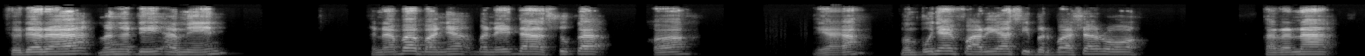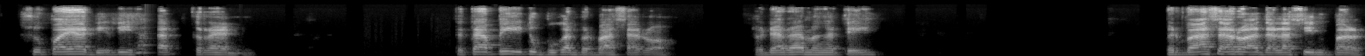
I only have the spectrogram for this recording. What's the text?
Saudara mengerti? Amin. Kenapa banyak pendeta suka oh, ya mempunyai variasi berbahasa roh karena supaya dilihat keren. Tetapi itu bukan berbahasa roh. Saudara mengerti? Berbahasa roh adalah simpel.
